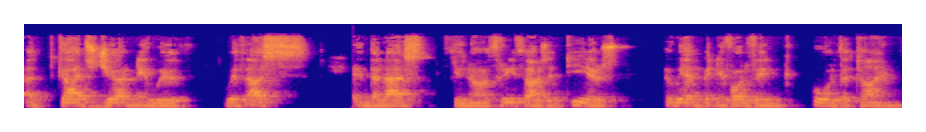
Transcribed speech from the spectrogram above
at god's journey with with us in the last you know 3000 years we have been evolving all the time.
